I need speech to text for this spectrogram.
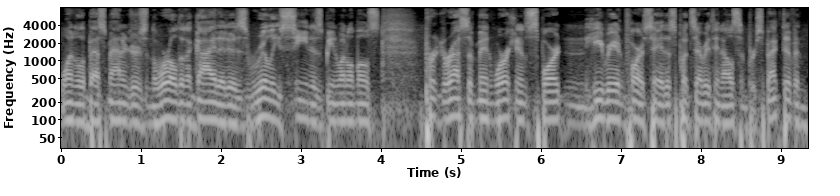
one of the best managers in the world and a guy that is really seen as being one of the most progressive men working in sport. And he reinforced, hey, this puts everything else in perspective. And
